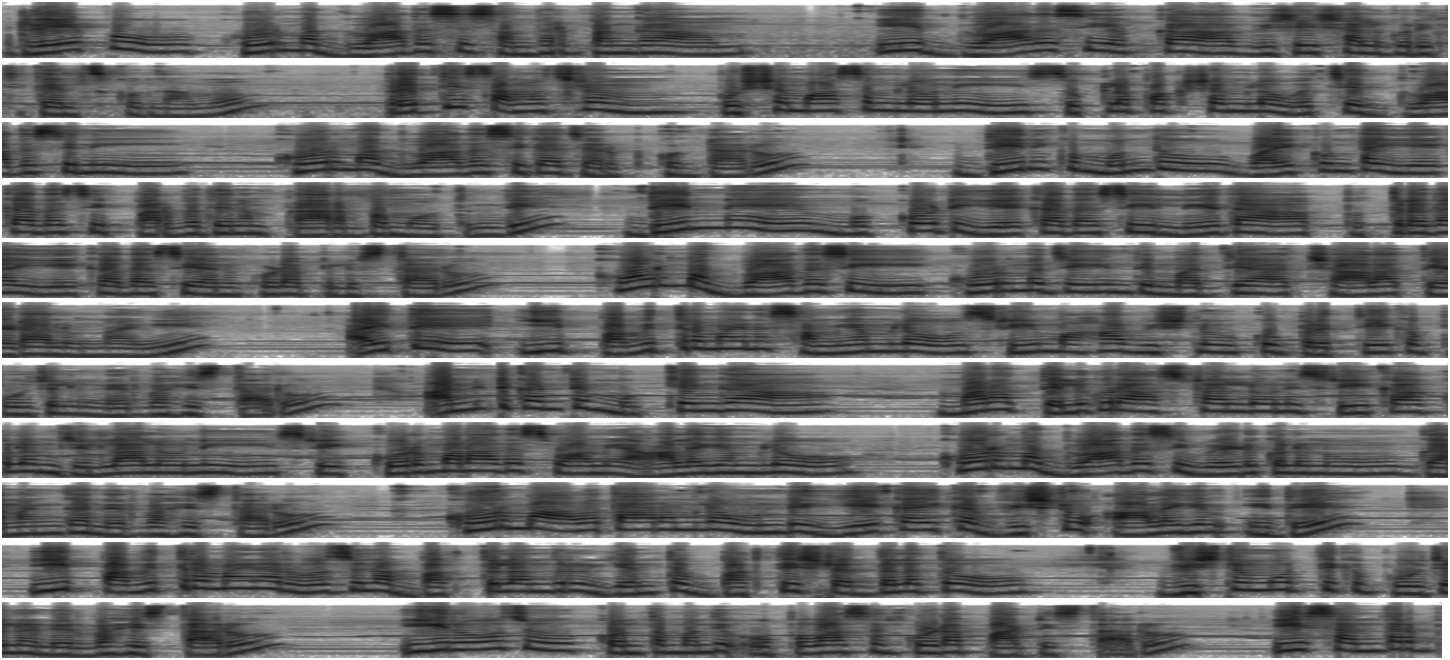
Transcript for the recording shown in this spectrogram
రేపు కూర్మ ద్వాదశి సందర్భంగా ఈ ద్వాదశి యొక్క విశేషాల గురించి తెలుసుకుందాము. ప్రతి సంవత్సరం పుష్యమాసంలోని శుక్లపక్షంలో వచ్చే ద్వాదశిని కూర్మ ద్వాదశిగా జరుపుకుంటారు. దీనికి ముందు వైకుంఠ ఏకాదశి పర్వదినం ప్రారంభమవుతుంది. దీన్నే ముక్కోటి ఏకాదశి లేదా పుత్రద ఏకాదశి అని కూడా పిలుస్తారు. కూర్మ ద్వాదశి కూర్మ జయంతి మధ్య చాలా తేడాలున్నాయి. అయితే ఈ పవిత్రమైన సమయంలో శ్రీ మహావిష్ణువుకు ప్రత్యేక పూజలు నిర్వహిస్తారు. అన్నిటికంటే ముఖ్యంగా మన తెలుగు రాష్ట్రాల్లోని శ్రీకాకుళం జిల్లాలోని శ్రీ కూర్మనాథ స్వామి ఆలయంలో కూర్మ ద్వాదశి వేడుకలను ఘనంగా నిర్వహిస్తారు. కూర్మ అవతారంలో ఉండే ఏకైక విష్ణు ఆలయం ఇదే. ఈ పవిత్రమైన రోజున భక్తులందరూ ఎంతో భక్తి శ్రద్ధలతో విష్ణుమూర్తికి పూజలు నిర్వహిస్తారు. ఈ రోజు కొంతమంది ఉపవాసం కూడా పాటిస్తారు. ఈ సందర్భ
